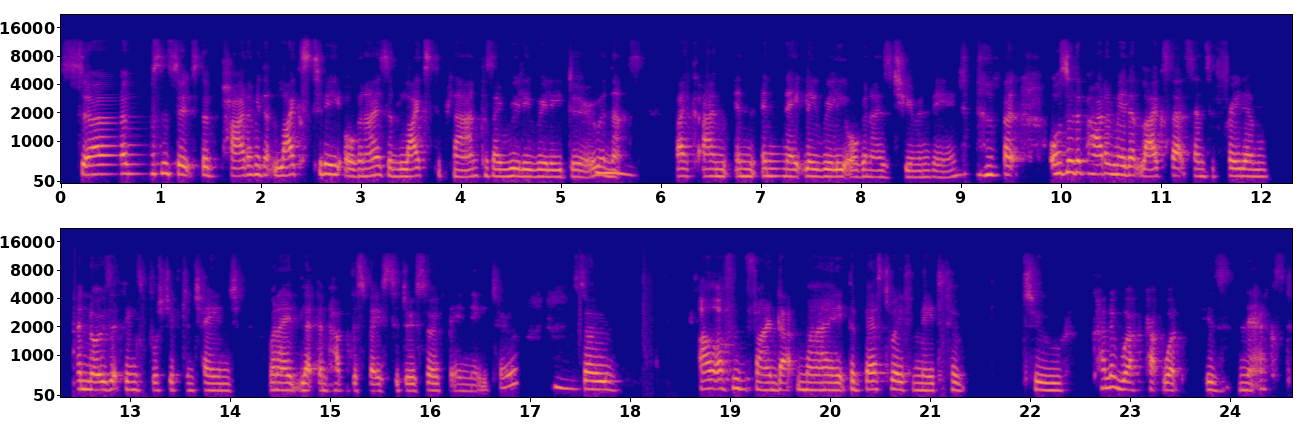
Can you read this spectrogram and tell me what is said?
serves and suits the part of me that likes to be organized and likes to plan because I really, really do. Mm. And that's like I'm an innately really organized human being. but also the part of me that likes that sense of freedom and knows that things will shift and change when I let them have the space to do so if they need to. Mm. So I'll often find that my the best way for me to to kind of work out what is next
